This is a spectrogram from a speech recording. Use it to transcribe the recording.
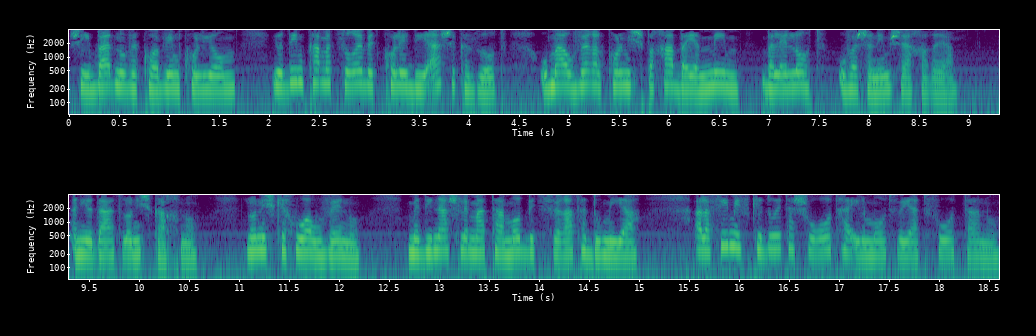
שאיבדנו וכואבים כל יום, יודעים כמה צורבת כל ידיעה שכזאת, ומה עובר על כל משפחה בימים, בלילות ובשנים שאחריה. אני יודעת, לא נשכחנו. לא נשכחו אהובינו. מדינה שלמה תעמוד בצפירת הדומייה. אלפים יפקדו את השורות האילמות ויעטפו אותנו.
